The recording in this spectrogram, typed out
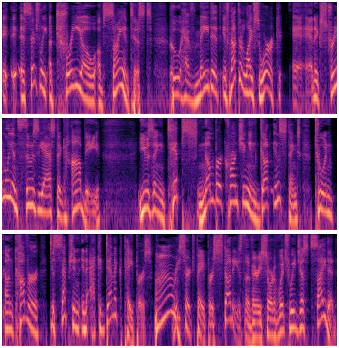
essentially a trio of scientists who have made it, if not their life's work, an extremely enthusiastic hobby using tips, number crunching, and gut instincts to un- uncover deception in academic papers, oh. research papers, studies, the very sort of which we just cited.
